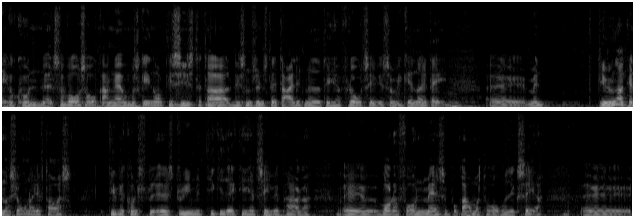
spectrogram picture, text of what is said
er jo kun, altså vores årgang er jo måske nok de sidste, der mm. ligesom synes, det er dejligt med det her Flow-TV, som mm. vi kender i dag. Mm. Øh, men de yngre generationer efter os, de vil kun øh, streame. De gider ikke de her tv-pakker, øh, hvor du får en masse programmer, du overhovedet ikke ser. Øh,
